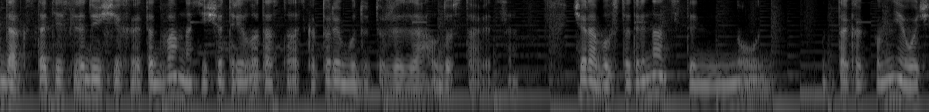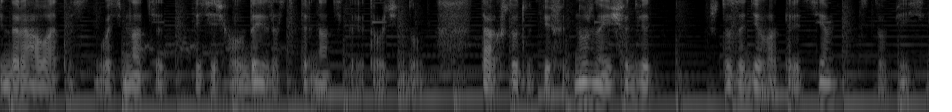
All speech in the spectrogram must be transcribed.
Да, кстати, следующих это два, у нас еще три лота осталось, которые будут уже за голду ставиться. Вчера был 113, ну, так как по мне очень дороговато, 18 тысяч голды за 113, это очень долго. Так, что тут пишут? Нужно еще две, что за дело, 37, 150.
